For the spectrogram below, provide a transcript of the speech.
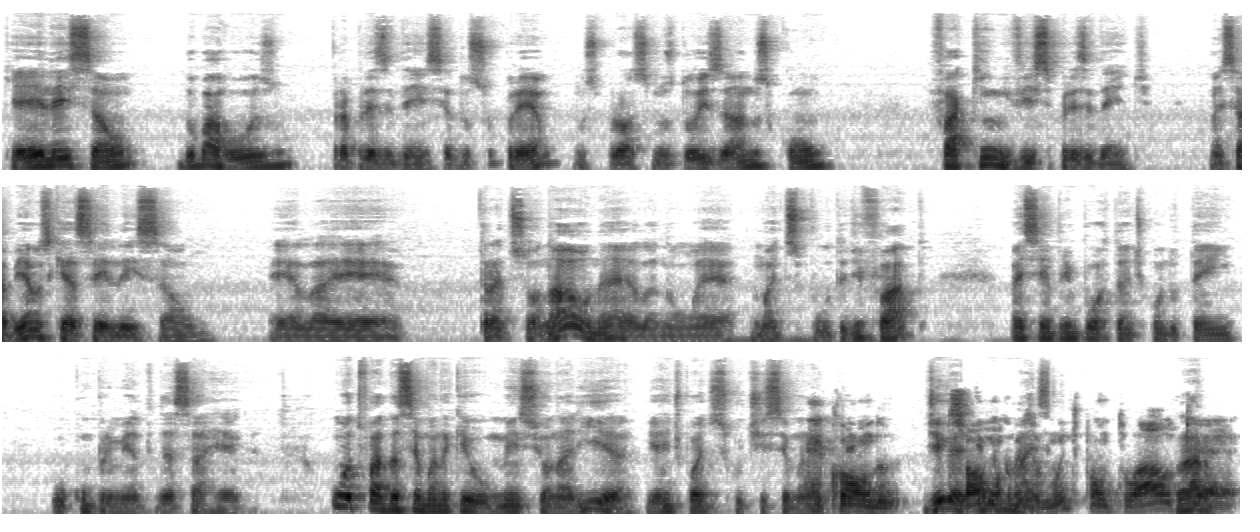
Que é a eleição do Barroso para a presidência do Supremo nos próximos dois anos, com Faquim vice-presidente. Nós sabemos que essa eleição ela é tradicional, né? ela não é uma disputa de fato, mas sempre importante quando tem o cumprimento dessa regra. Um outro fato da semana que eu mencionaria, e a gente pode discutir semana Recondo, que diga, só diga uma coisa mais. muito pontual, claro. que é,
